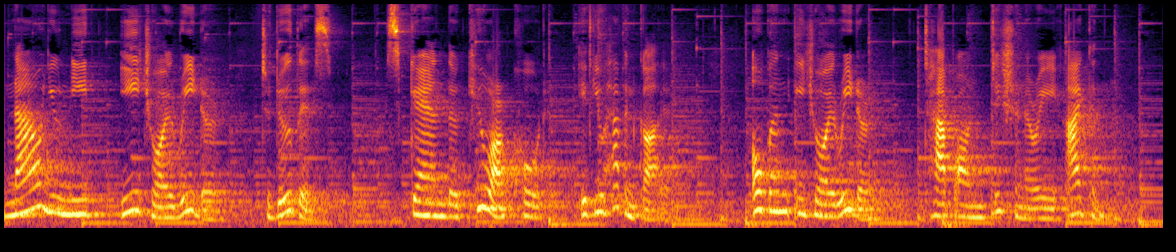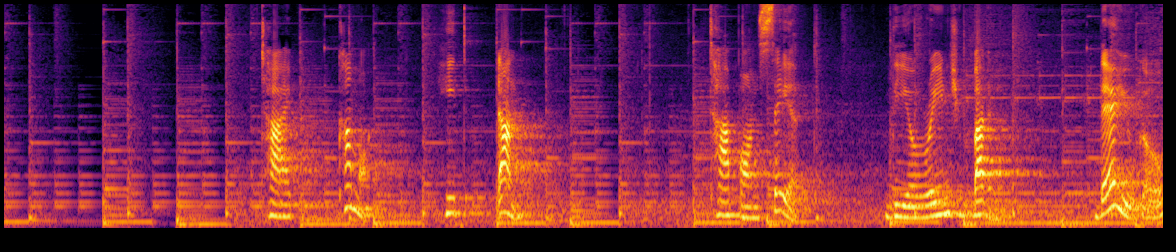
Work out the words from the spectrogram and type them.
now you need eJoy Reader to do this. Scan the QR code if you haven't got it. Open eJoy Reader, tap on dictionary icon. Type come on, hit done. Tap on say it, the orange button. There you go.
